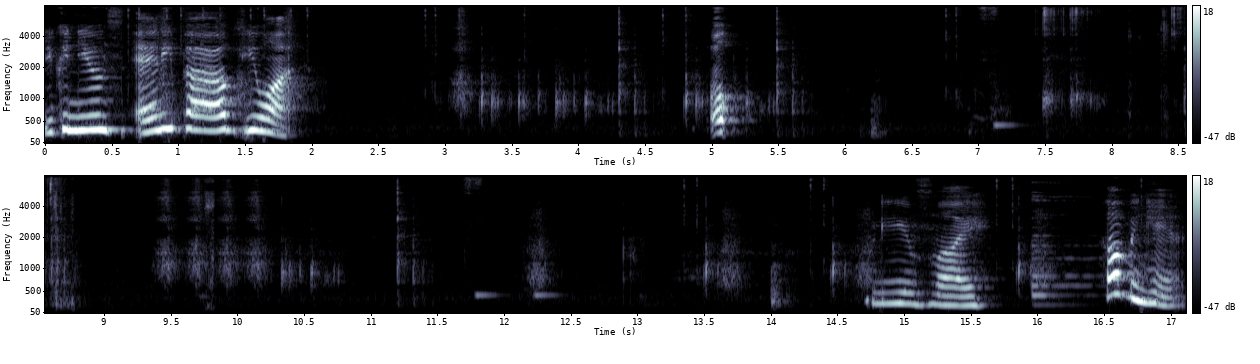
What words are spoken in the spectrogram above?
You can use any power up you want. Oh. I'm gonna use my helping hand.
